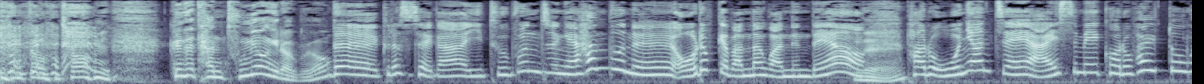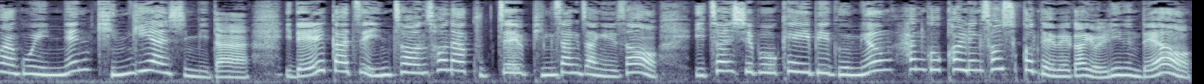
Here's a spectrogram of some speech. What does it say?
또 처음이. 근데 단 두 명이라고요? 네, 그래서 제가 이 두 분 중에 한 분을 어렵게 만나고 왔는데요. 네. 바로 5년째 아이스 메이커로 활동하고 있는 김기한 씨입니다. 이 내일까지 인천 선학 국제 빙상장에서 2015 KB금융 한국 컬링 선수권 대회가 열리는데요.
